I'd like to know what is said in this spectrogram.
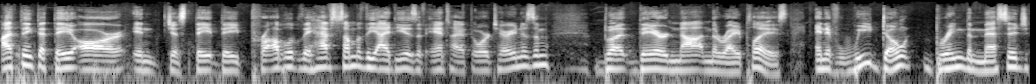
I think that they are in just they they probably have some of the ideas of anti-authoritarianism, but they're not in the right place. And if we don't bring the message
